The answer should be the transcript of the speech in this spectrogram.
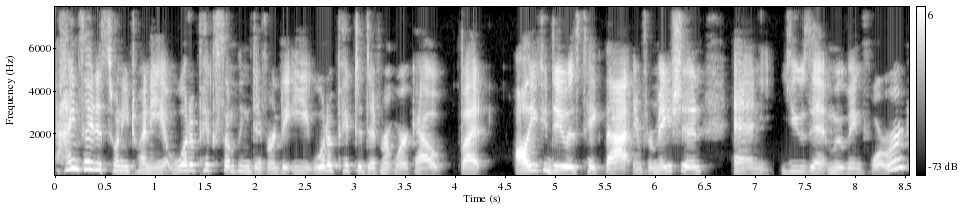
hindsight is 2020. Would have picked something different to eat, would have picked a different workout, but all you can do is take that information and use it moving forward.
